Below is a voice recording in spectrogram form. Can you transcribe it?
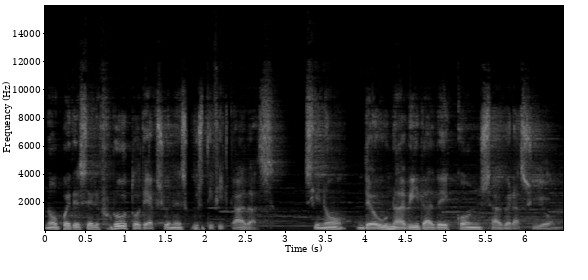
no puede ser fruto de acciones justificadas, sino de una vida de consagración.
